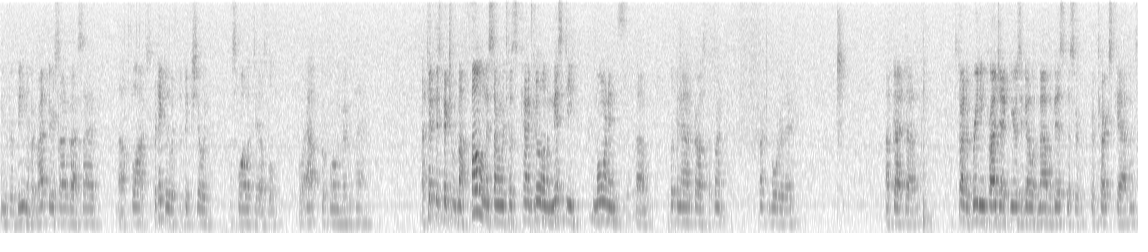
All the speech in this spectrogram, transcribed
and verbena, but right there side by side, uh, phlox, particularly with the big showy swallowtails, will, will outperform them every time. I took this picture with my phone this summer, which was kind of cool on a misty morning, um, looking out across the front, front border there. I've got, uh, started a breeding project years ago with Malvaviscus or, or Turk's cap, and so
